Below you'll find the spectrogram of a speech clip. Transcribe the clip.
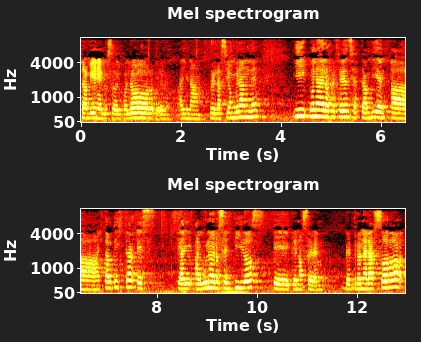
También el uso del color, eh, hay una relación grande. Y una de las referencias también a esta artista es que hay algunos de los sentidos que no se ven Petrona era sorda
